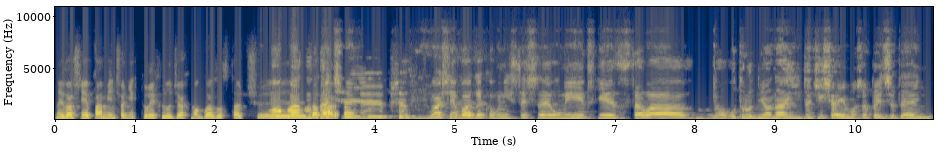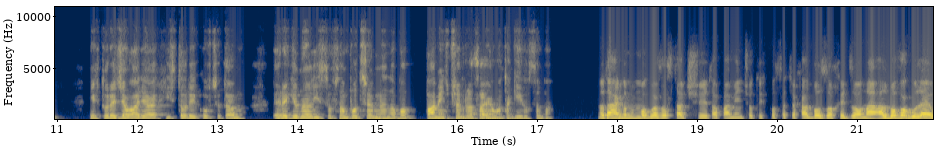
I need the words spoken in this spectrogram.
no i właśnie pamięć o niektórych ludziach mogła zostać Mogła zostać przez właśnie władze komunistyczne umiejętnie została no, utrudniona i do dzisiaj można powiedzieć, że te niektóre działania historyków czy tam regionalistów są potrzebne, no bo pamięć przewracają o takich osobach. No tak, no mogła zostać y, ta pamięć o tych postaciach albo zohydzona, albo w ogóle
